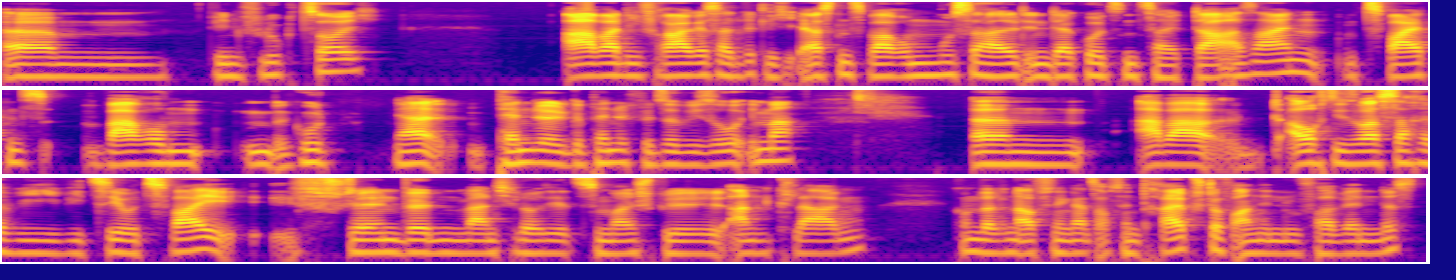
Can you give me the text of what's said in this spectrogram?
Ähm, wie ein Flugzeug. Aber die Frage ist halt wirklich, erstens, warum muss er halt in der kurzen Zeit da sein? Und zweitens, warum, gut, ja, pendel, gependelt wird sowieso immer. Ähm, aber auch die sowas Sache wie, wie CO2 stellen würden manche Leute jetzt zum Beispiel anklagen. Kommt halt dann auf den ganz auf den Treibstoff an, den du verwendest.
